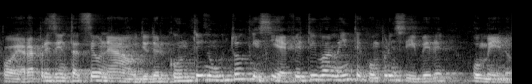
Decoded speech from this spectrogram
poi rappresentazione audio del contenuto che sia effettivamente comprensibile o meno.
